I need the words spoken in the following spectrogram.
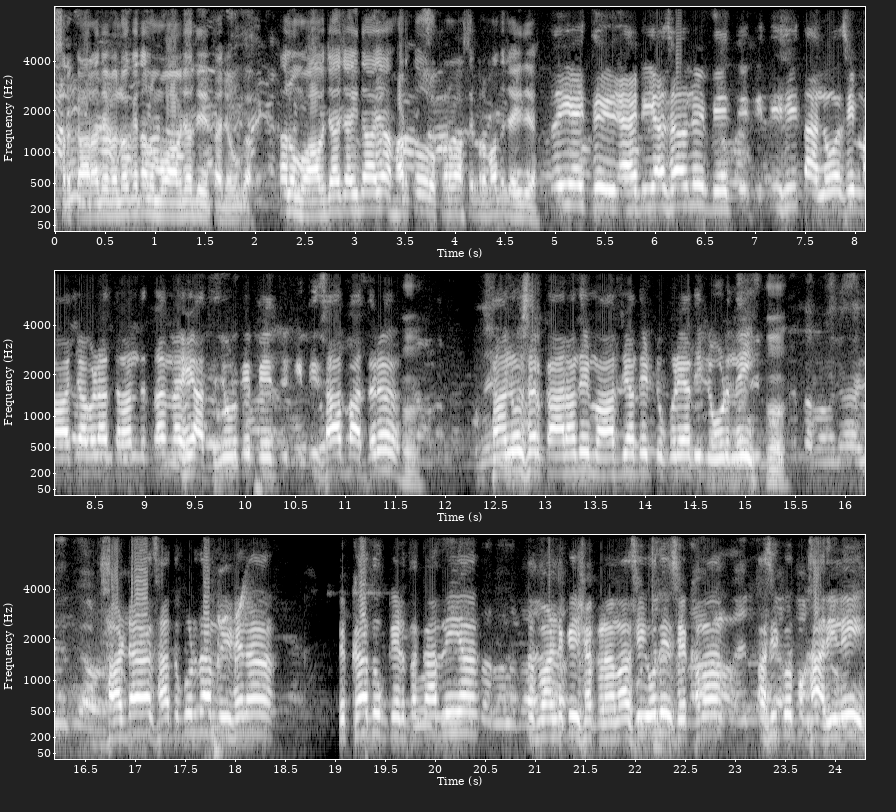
ਸਰਕਾਰਾਂ ਦੇ ਵੱਲੋਂ ਕਿ ਤੁਹਾਨੂੰ ਮੁਆਵਜ਼ਾ ਦੇ ਦਿੱਤਾ ਜਾਊਗਾ। ਤੁਹਾਨੂੰ ਮੁਆਵਜ਼ਾ ਚਾਹੀਦਾ ਜਾਂ ਹੜ੍ਹ ਤੋਂ ਰੋਕਣ ਵਾਸਤੇ ਪ੍ਰਬੰਧ ਚਾਹੀਦੇ ਆ? ਨਹੀਂ ਇੱਥੇ ਐਡੀਆ ਸਾਹਿਬ ਨੇ ਬੇਨਤੀ ਕੀਤੀ ਸੀ ਤੁਹਾਨੂੰ ਅਸੀਂ ਮਾਚਾ ਬੜਾ ਤਰਨ ਦਿੱਤਾ ਮੈਂ ਇਹ ਹੱਥ ਜੋੜ ਕੇ ਬੇਨਤੀ ਕੀਤੀ। ਸਾਹਿਬ ਬਹਾਦਰ ਸਾਨੂੰ ਸਰਕਾਰਾਂ ਦੇ ਮਾਰਜਿਆਂ ਤੇ ਟੁਕੜਿਆਂ ਦੀ ਲੋੜ ਨਹੀਂ। ਸਾਡਾ ਸਤਿਗੁਰ ਦਾ ਮਿਸ਼ਨ ਆ ਸਿੱਖਾਂ ਤੋਂ ਕਿਰਤ ਕਰਨੀ ਆ ਤੇ ਵੰਡ ਕੇ ਛਕਣਾ ਵਾ। ਅਸੀਂ ਉਹਦੇ ਸਿੱਖਾਂ ਅਸੀਂ ਕੋਈ ਭਖਾਰੀ ਨਹੀਂ।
